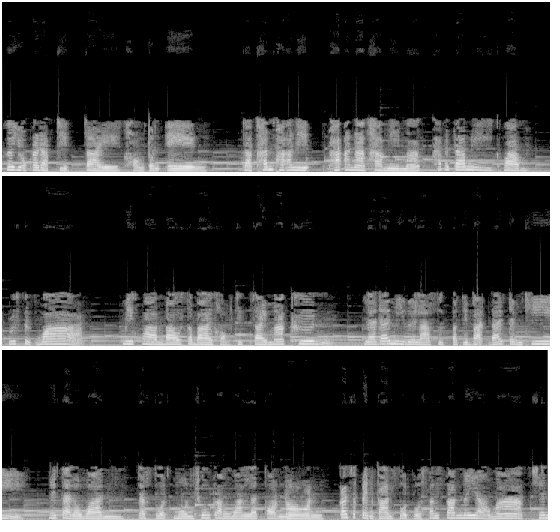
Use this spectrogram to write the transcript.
เพื่อยกระดับจิตใจของตนเอง จากขั้นพระอนิพระอนาคามีมรรคข้าพเจ้ามีความรู้สึกว่า มีความเบาสบายของจิตใจมากขึ้น และได้มีเวลาฝึกปฏิบัติได้เต็มที่ ในแต่ละวันจะสวดมนต์ช่วงกลางวันและก่อนนอน ก็จะเป็นการสวดบทสั้นๆ ไม่ยาวมาก เช่น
